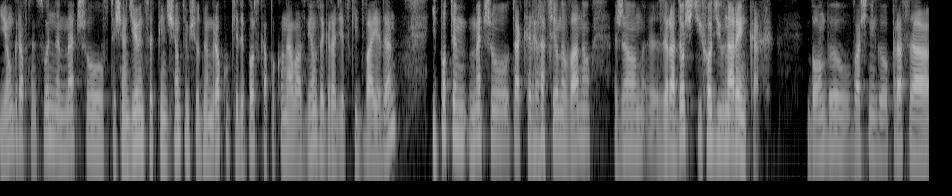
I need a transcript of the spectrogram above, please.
i on grał w ten słynnym meczu w 1957 roku, kiedy Polska pokonała Związek Radziecki 2-1. I po tym meczu tak relacjonowano, że on z radości chodził na rękach, bo on był właśnie go prasa,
